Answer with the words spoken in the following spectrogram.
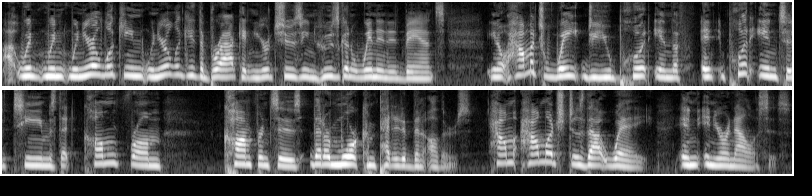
Uh, when, when, when you're looking, when you're looking at the bracket and you're choosing who's going to win in advance, you know, how much weight do you put in the, in, put into teams that come from conferences that are more competitive than others? How how much does that weigh in in your analysis?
